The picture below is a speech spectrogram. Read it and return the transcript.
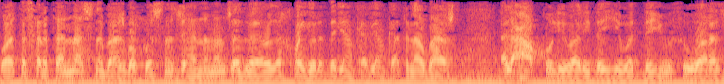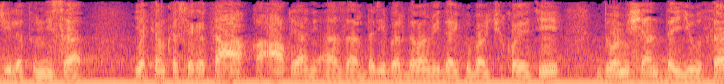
وتسرتان ناس نبهاش بوكو اسنس جهنم جاد وغير خوي غير دريان كابيان كاتنا وبهاش العاق لوالديه والديوث ورجيلة النساء. یەکەم کەسێکە کە عاق عاق ینی ئازاردەری بەردەوامی دایک و باوکی خۆیەتی دووەمیشیان دەیوثە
